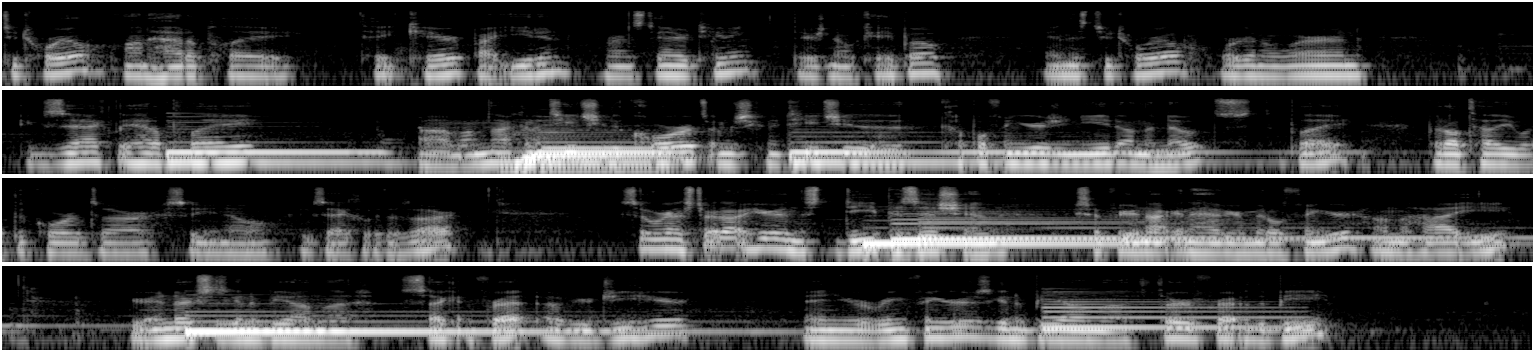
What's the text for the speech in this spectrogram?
This tutorial on how to play Take Care by Eden. We're on standard tuning, there's no capo. In this tutorial we're going to learn exactly how to play. Um, I'm not going to teach you the chords, I'm just going to teach you the couple fingers you need on the notes to play, but I'll tell you what the chords are so you know exactly what those are. So we're going to start out here in this D position, except for you're not going to have your middle finger on the high E. Your index is going to be on the second fret of your G here, and your ring finger is going to be on the third fret of the B.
